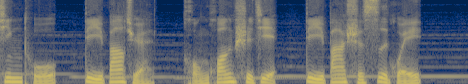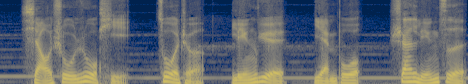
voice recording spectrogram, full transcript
星图第八卷洪荒世界第八十四回，小树入体。作者：凌月。演播：山灵子。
